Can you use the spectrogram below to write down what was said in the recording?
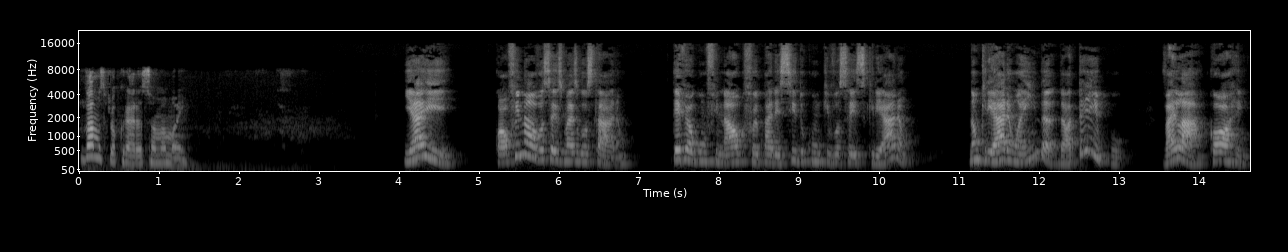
Vamos procurar a sua mamãe. E aí? Qual final vocês mais gostaram? Teve algum final que foi parecido com o que vocês criaram? Não criaram ainda? Dá tempo. Vai lá, corre,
